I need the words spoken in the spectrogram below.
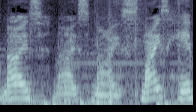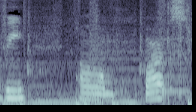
Nice nice nice. Nice heavy um box.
